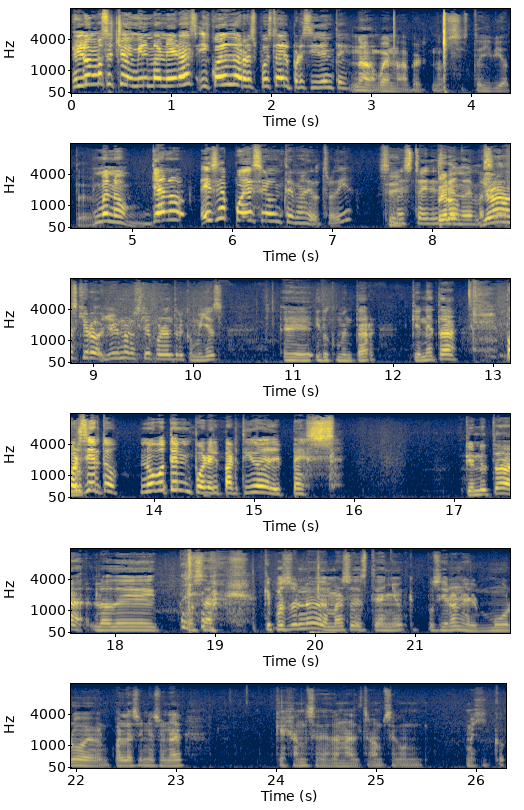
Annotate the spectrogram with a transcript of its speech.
y lo hemos hecho de mil maneras, ¿y cuál es la respuesta del presidente? No, bueno, a ver, no, sí, estoy idiota. Bueno, ya no, ese puede ser un tema de otro día. Sí, Me estoy pero desviando yo demasiado. nada más quiero, yo nada más quiero poner entre comillas eh, y documentar que neta, Por no- cierto, no voten por el partido del PES. que neta lo de, o sea, que pasó el 9 de marzo de este año, que pusieron el muro en Palacio Nacional, quejándose de Donald Trump según México,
